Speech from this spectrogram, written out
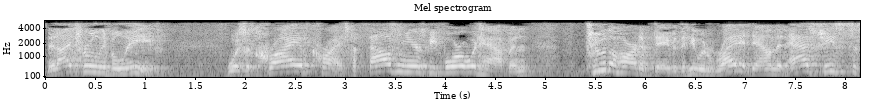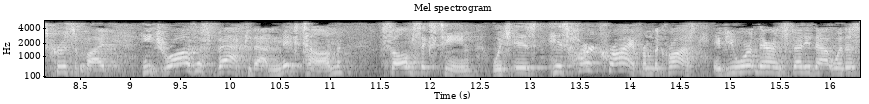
That I truly believe was a cry of Christ a thousand years before it would happen to the heart of David, that he would write it down, that as Jesus is crucified, he draws us back to that miktam, Psalm 16, which is his heart cry from the cross. If you weren't there and studied that with us,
